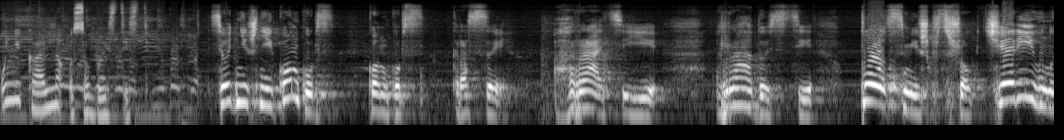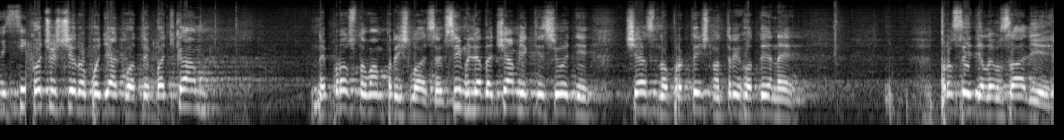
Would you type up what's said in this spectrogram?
унікальна особистість. Сьогоднішній конкурс конкурс краси, грації, радості, посмішок, чарівності. Хочу щиро подякувати батькам. Не просто вам прийшлося, всім глядачам, які сьогодні чесно, практично три години просиділи в залі.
